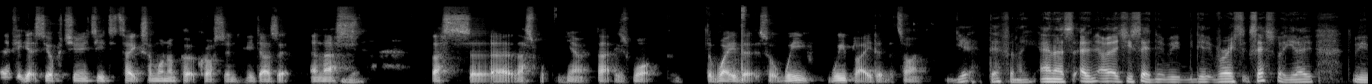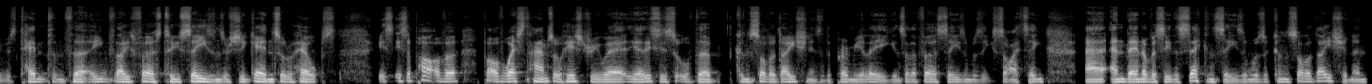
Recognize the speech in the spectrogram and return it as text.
And if he gets the opportunity to take someone and put a cross in, he does it, and that's yeah. that's uh, that's you know that is what the way that sort of we we played at the time. Yeah, definitely. And as and as you said, we, we did it very successfully. You know, it was tenth and thirteenth those first two seasons, which again sort of helps. It's it's a part of a part of West Ham sort of history where you know this is sort of the consolidation into the Premier League, and so the first season was exciting, uh, and then obviously the second season was a consolidation, and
